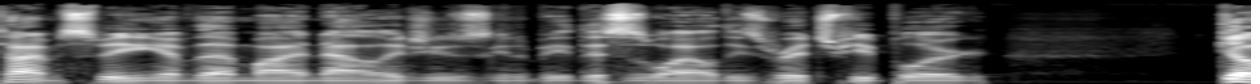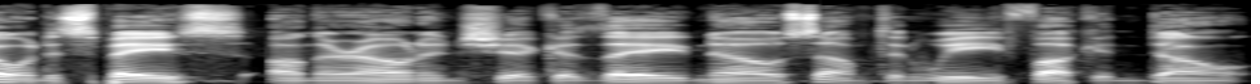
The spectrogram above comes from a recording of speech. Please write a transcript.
time. Speaking of them, my analogy was going to be this is why all these rich people are going to space on their own and shit cuz they know something we fucking don't.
